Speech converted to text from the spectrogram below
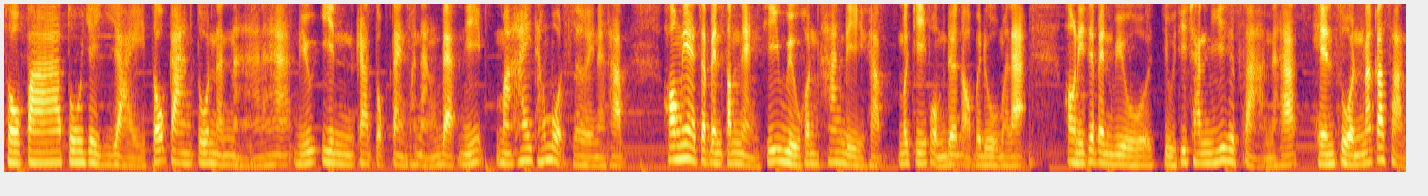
โซฟาตัวใหญ่ๆ โต๊ะกลางตัวหนาๆนะฮะบิวอินการตกแต่งผนังแบบนี้มาให้ทั้งหมดเลยนะครับ ห้องเนี้จะเป็นตำแหน่งที่วิวค่อนข้างดีครับ เมื่อกี้ผมเดินออกไปดูมาแล้ว ห้องนี้จะเป็นวิวอยู่ที่ชั้น 23 นะครับ เห็นสวนมักกะสัน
